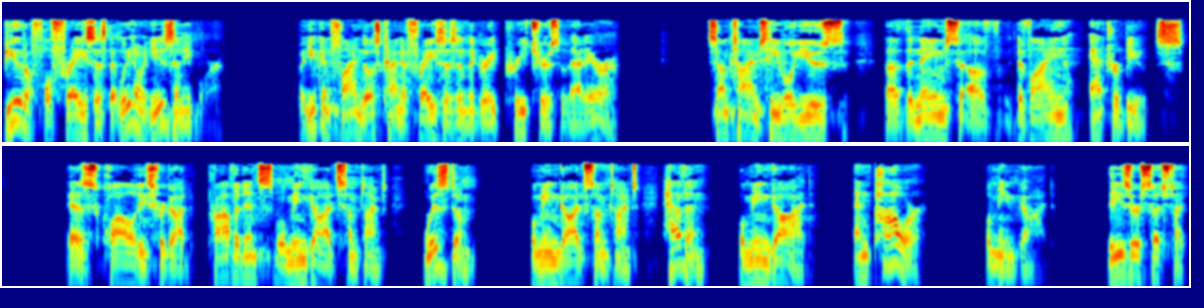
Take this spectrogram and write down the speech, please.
beautiful phrases that we don't use anymore. But you can find those kind of phrases in the great preachers of that era. Sometimes he will use uh, the names of divine attributes as qualities for God. Providence will mean God sometimes. Wisdom will mean God sometimes. Heaven will mean God. And power will mean God. These are such types.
